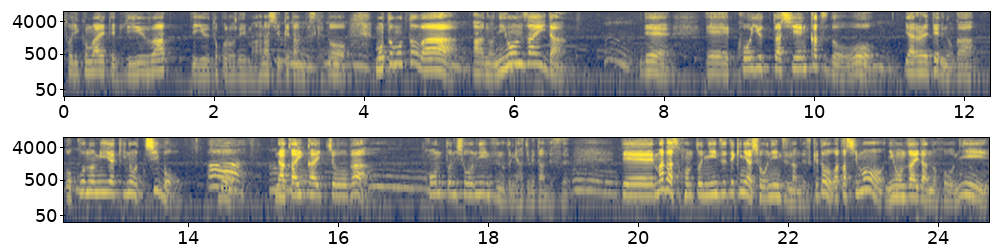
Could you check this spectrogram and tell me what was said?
取り組まれている理由はっていうところで今話受けたんですけどもともとはあの日本財団で、えー、こういった支援活動をやられているのがお好み焼きの千保の中井会長が本当に少人数の時に始めたんです。でまだ本当に人数的には少人数なんですけど私も日本財団の方に、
